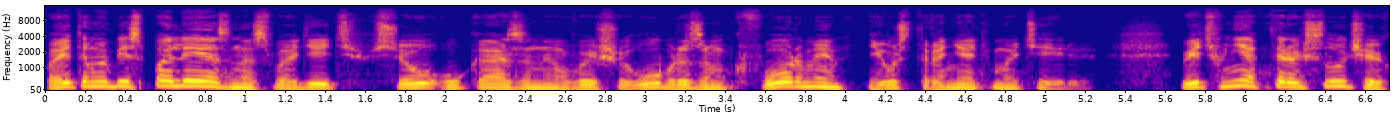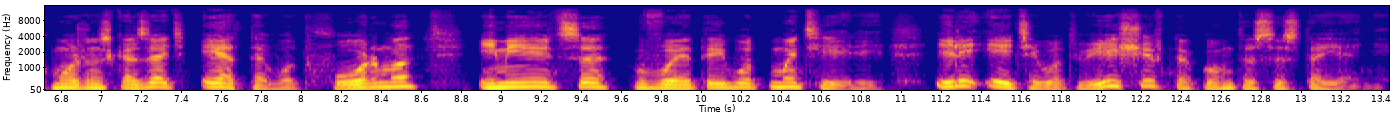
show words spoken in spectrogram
Поэтому бесполезно сводить все указанным выше образом к форме и устранять материю. Ведь в некоторых случаях можно сказать, эта вот форма имеется в этой вот материи, или эти вот вещи в таком-то состоянии.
